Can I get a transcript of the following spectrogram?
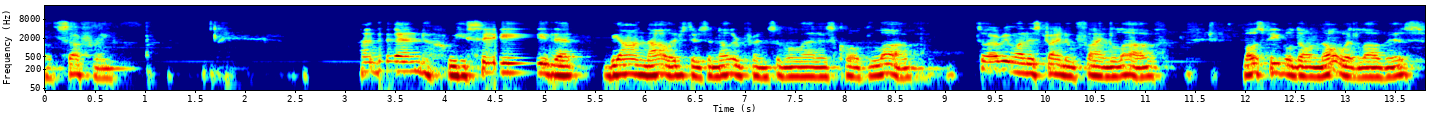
of suffering. And then we see that beyond knowledge, there's another principle that is called love. So everyone is trying to find love. Most people don't know what love is.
